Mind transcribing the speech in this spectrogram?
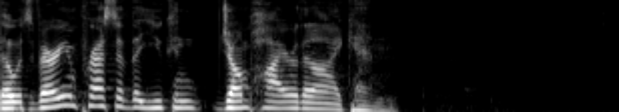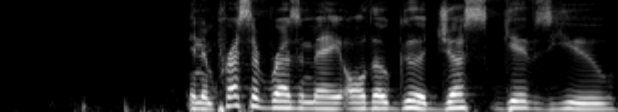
Though it's very impressive that you can jump higher than I can. An impressive resume, although good, just gives you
